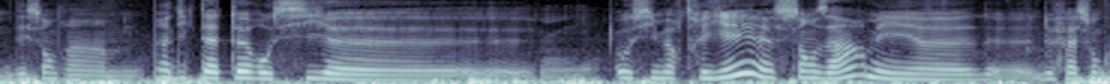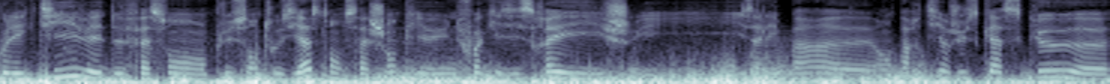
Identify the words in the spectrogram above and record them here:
descendre un, dictateur aussi, euh, aussi meurtrier, sans armes et euh, de, façon collective et de façon plus enthousiaste, en sachant qu'une fois qu'ils y seraient, ils n'allaient pas en partir jusqu'à ce que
